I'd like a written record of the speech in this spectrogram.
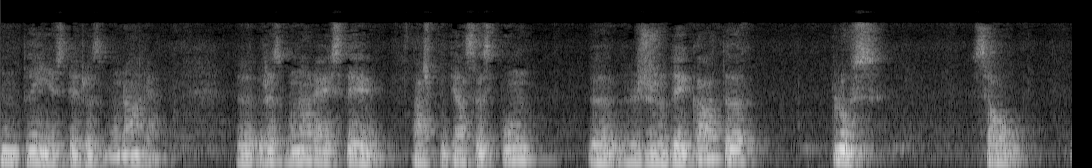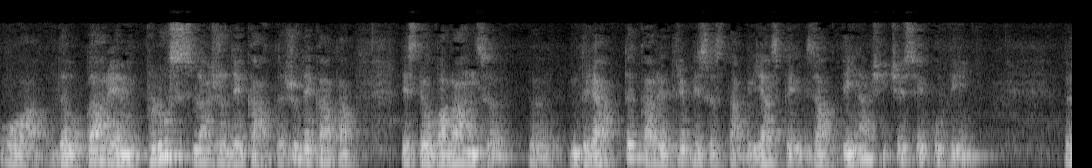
Întâi este răzbunarea. Uh, răzbunarea este, aș putea să spun, judecată plus sau o adăugare în plus la judecată. Judecata este o balanță uh, dreaptă care trebuie să stabilească exact vina și ce se cuvine. Uh,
